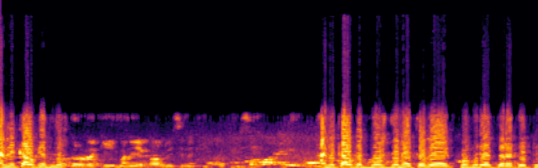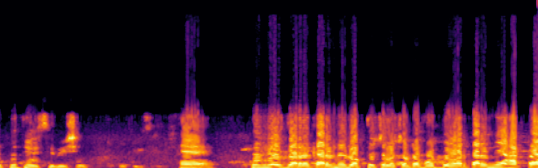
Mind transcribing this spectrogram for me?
আমি কাউকে মানে আমি কাউকে দোষ দিই নাই তবে কবিরাজ ধরাতে একটু ক্ষতি হয়েছে বেশি হ্যাঁ কবিরাজ ধরার কারণে রক্ত চলাচলটা বদ্ধ হওয়ার কারণে হাটটা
